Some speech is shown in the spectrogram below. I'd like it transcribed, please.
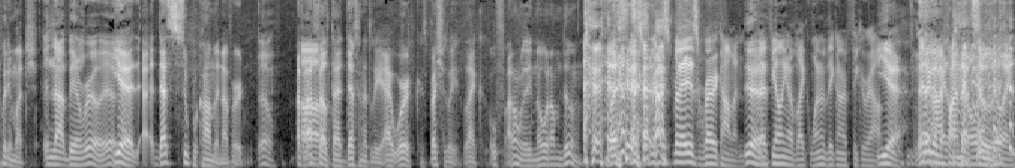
pretty much. And not being real. Yeah. Yeah, uh, that's super common, I've heard. Yeah. I've, I've felt that definitely at work, especially. Like, oof, I don't really know what I'm doing. Yes, but it is very common. Yeah. that feeling of like, when are they going to figure out? yeah, they're I gonna don't find know that what I'm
